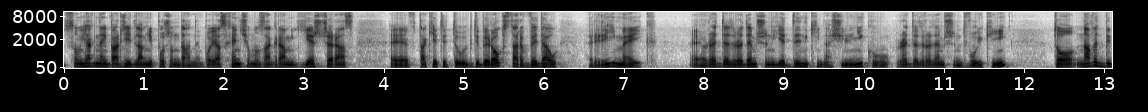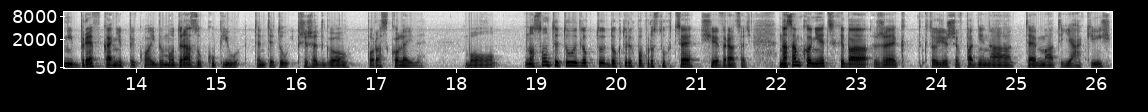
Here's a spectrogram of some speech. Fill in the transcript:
są jak najbardziej dla mnie pożądane, bo ja z chęcią zagram jeszcze raz w takie tytuły. Gdyby Rockstar wydał remake Red Dead Redemption 1 na silniku Red Dead Redemption 2, to nawet by mi brewka nie pykła i bym od razu kupił ten tytuł i przyszedł go po raz kolejny. Bo no są tytuły, do, do których po prostu chcę się wracać. Na sam koniec, chyba że ktoś jeszcze wpadnie na temat jakiś,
